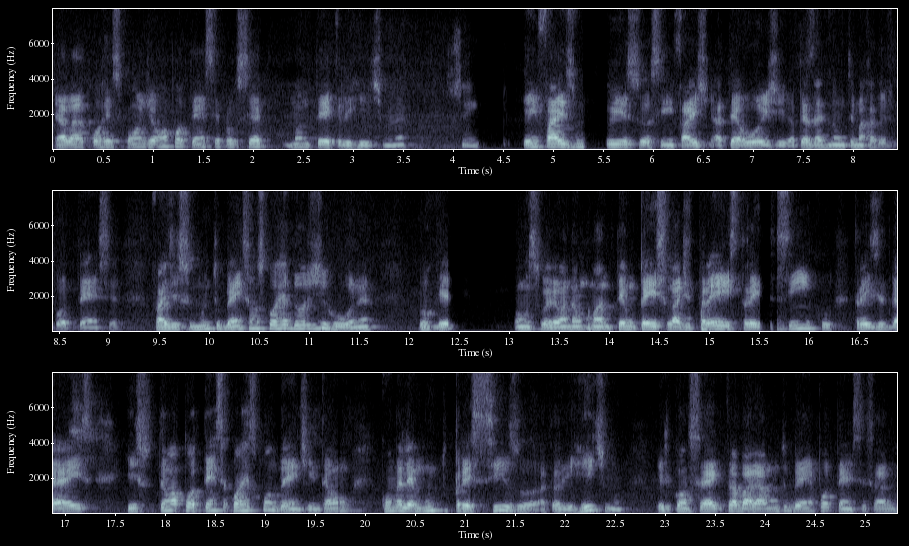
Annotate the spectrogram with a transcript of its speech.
ela corresponde a uma potência para você manter aquele ritmo, né? Sim. Quem faz isso, assim, faz até hoje, apesar de não ter marcador de potência, faz isso muito bem, são os corredores de rua, né? Porque, uhum. vamos supor, manter um pace lá de 3, 3,5, 3,10, isso tem uma potência correspondente. Então, como ele é muito preciso, aquele ritmo, ele consegue trabalhar muito bem a potência, sabe?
